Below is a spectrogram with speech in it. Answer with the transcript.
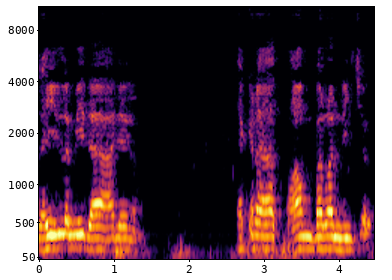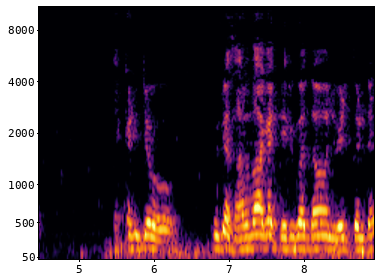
రైళ్ళ మీద నేను ఎక్కడ తాంబరం నుంచో ఎక్కడి నుంచో ఇంకా సరదాగా తిరిగి వద్దామని వెళ్తుంటే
